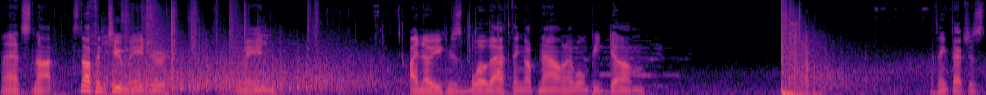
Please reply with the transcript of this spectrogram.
that's not, it's nothing too major. I mean, I know you can just blow that thing up now and I won't be dumb. I think that just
